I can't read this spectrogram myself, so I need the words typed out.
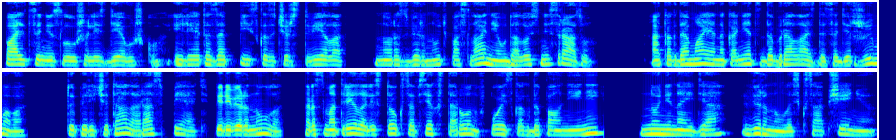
Пальцы не слушались девушку, или эта записка зачерствела, но развернуть послание удалось не сразу. А когда Майя наконец добралась до содержимого, то перечитала раз пять, перевернула, рассмотрела листок со всех сторон в поисках дополнений, но не найдя, вернулась к сообщению.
